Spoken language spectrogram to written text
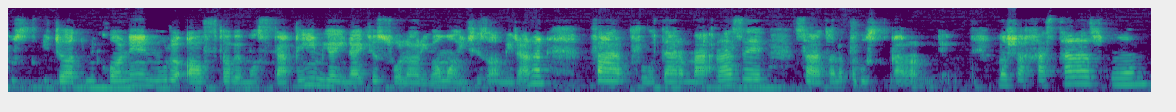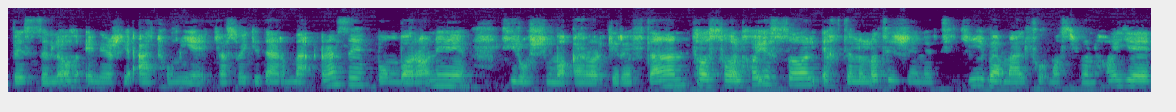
پوست ایجاد می‌کنه نور آفتاب مستقیم یا اینایی که سولاریوم و این چیزا میرن فرد رو در معرض سرطان پوست قرار میده. مشخصتر از اون به اصطلاح انرژی اتمیه. کسایی که در معرض بمباران هیروشیما قرار گرفتن تا سالهای سال اختلالات ژنتیکی و ملفورماسیون های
